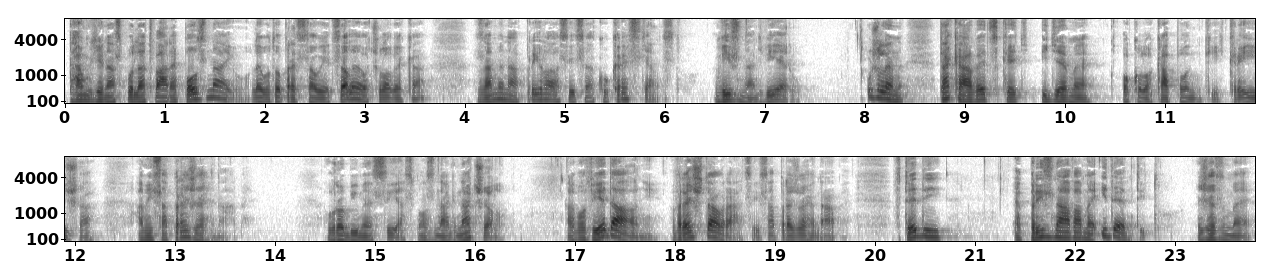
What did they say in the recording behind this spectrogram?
tam, kde nás podľa tváre poznajú, lebo to predstavuje celého človeka, znamená prihlásiť sa ku kresťanstvu, vyznať vieru. Už len taká vec, keď ideme okolo kaplnky, kríža a my sa prežehnáme. Urobíme si aspoň znak na čelo. Alebo v jedálni, v reštaurácii sa prežehnáme. Vtedy priznávame identitu, že sme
